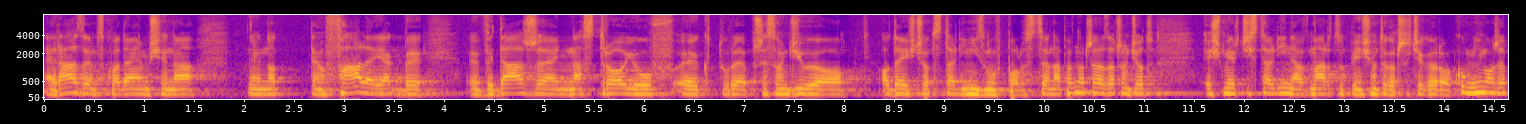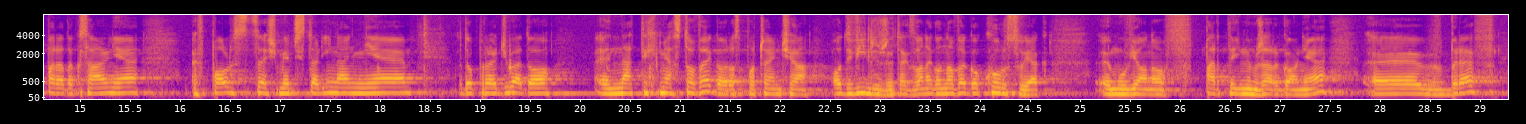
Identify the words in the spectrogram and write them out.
razem składają się na e, no, tę falę jakby wydarzeń, nastrojów, y, które przesądziły o odejściu od stalinizmu w Polsce. Na pewno trzeba zacząć od śmierci Stalina w marcu 1953 roku, mimo że paradoksalnie w Polsce śmierć Stalina nie doprowadziła do e, natychmiastowego rozpoczęcia odwilży, tak zwanego nowego kursu, jak e, mówiono w partyjnym żargonie, e, wbrew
